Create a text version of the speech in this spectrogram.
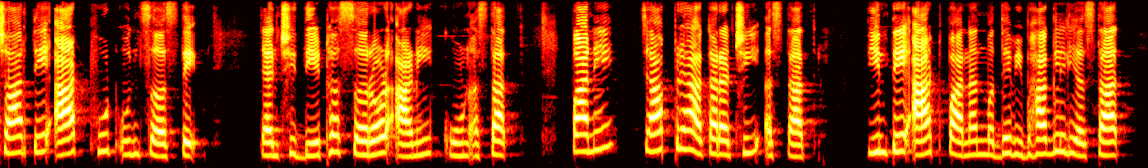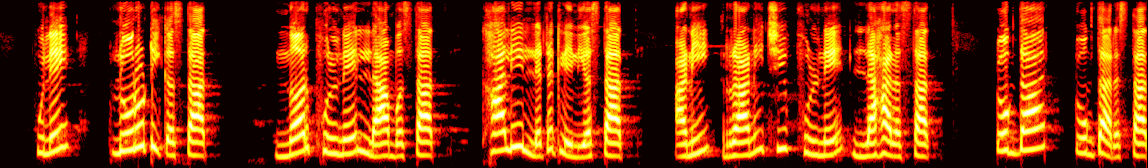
चार ते आठ फूट उंच असते. त्यांची देठ सरळ आणि कोण असतात? पाने चापऱ्या आकाराची असतात. तीन ते आठ पानांमध्ये विभागलेली असतात. फुले क्लोरोटिक असतात. नर फुलणे लांब असतात. खाली लटकलेली असतात आणि राणीची फुलणे लहान असतात. टोकदार टोकदार असतात.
